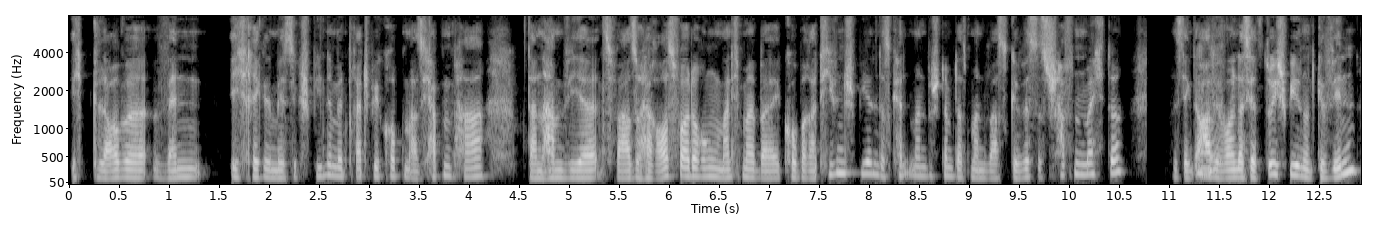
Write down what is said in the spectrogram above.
ich glaube, wenn ich regelmäßig spiele mit Brettspielgruppen. Also ich habe ein paar. Dann haben wir zwar so Herausforderungen manchmal bei kooperativen Spielen, das kennt man bestimmt, dass man was Gewisses schaffen möchte. Man denkt, ah, mhm. ah, wir wollen das jetzt durchspielen und gewinnen.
